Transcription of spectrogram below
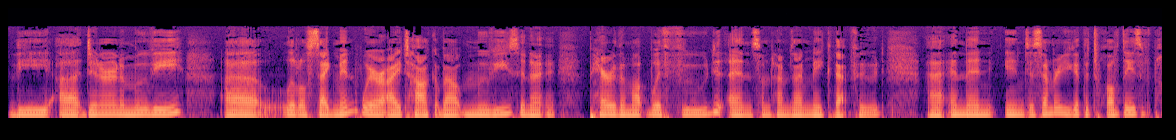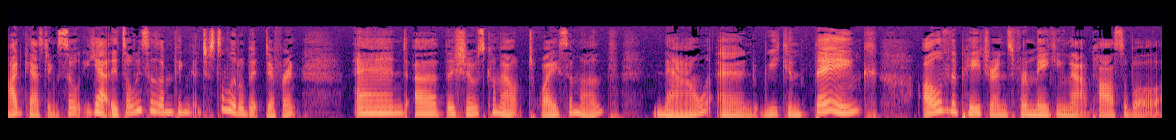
the uh, dinner and a movie uh, little segment where I talk about movies and I pair them up with food, and sometimes I make that food. Uh, and then in December, you get the 12 days of podcasting. So, yeah, it's always something just a little bit different. And uh, the shows come out twice a month now, and we can thank all of the patrons for making that possible.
